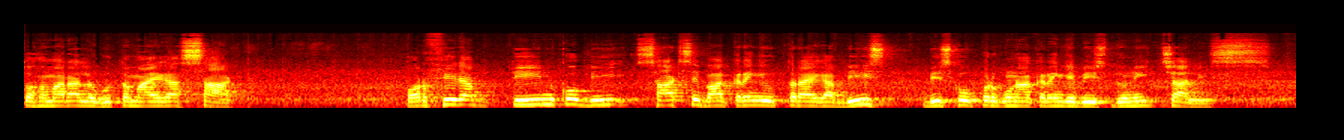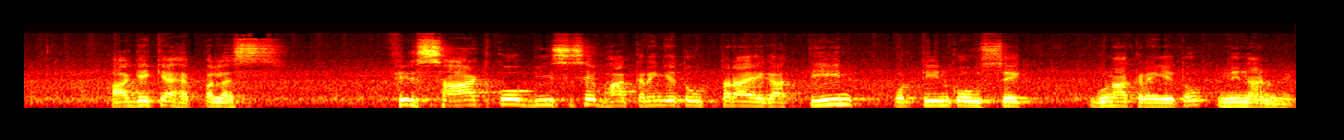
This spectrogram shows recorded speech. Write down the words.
तो हमारा लघुत्तम आएगा साठ। और फिर अब तीन को भी साठ से भाग करेंगे, उत्तर आएगा बीस। बीस को ऊपर गुणा करेंगे, बीस दूनी चालीस। आगे क्या है? प्लस। फिर साठ को बीस से भाग करेंगे तो उत्तर आएगा तीन। और तीन को उससे गुणा करेंगे तो निन्यानवे।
